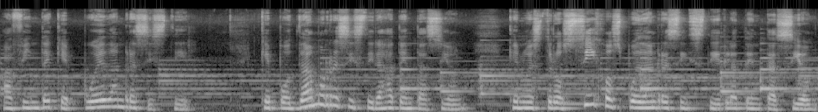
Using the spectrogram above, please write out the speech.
a fin de que puedan resistir, que podamos resistir a esa tentación, que nuestros hijos puedan resistir la tentación.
